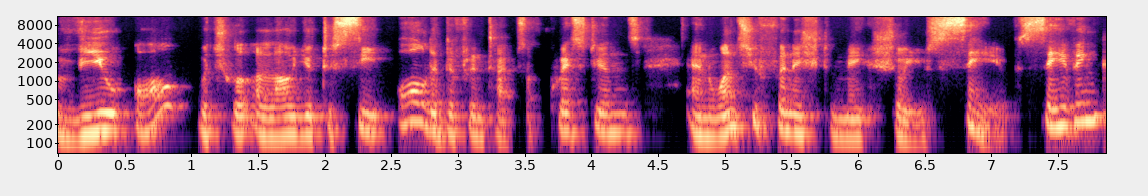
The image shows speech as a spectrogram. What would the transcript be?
view all, which will allow you to see all the different types of questions. And once you've finished, make sure you save. Saving,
